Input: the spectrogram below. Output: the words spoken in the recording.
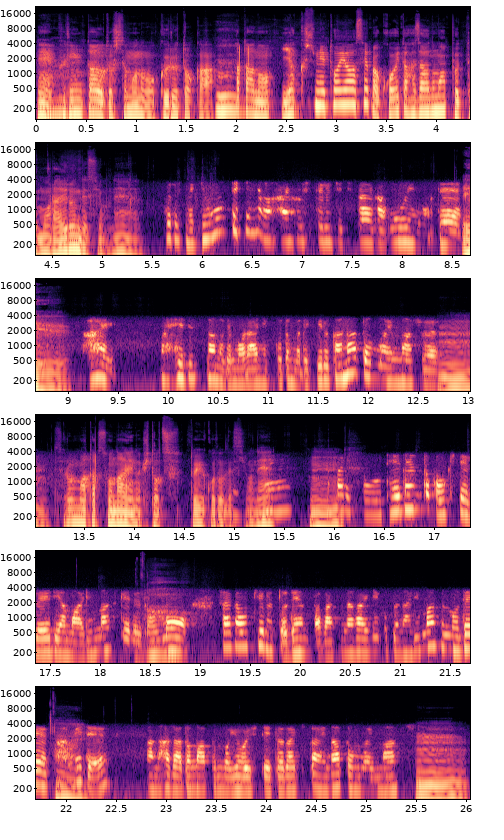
ねね、プリントアウトしたものを送るとか、うんあとあの、役所に問い合わせればこういったハザードマップってもらえるんですよね。そうですね基本的には配布している自治体が多いので、えはいまあ、平日なのでもらいに行くこともできるかなと思います。えうん。それもまた備えの一つということですよね。うんやっぱ。りこう停電とか起きているエリアもありますけれども、災害起きると電波がつながりにくくなりますので、紙で、あのハザードマップも用意していただきたいなと思います。うん。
